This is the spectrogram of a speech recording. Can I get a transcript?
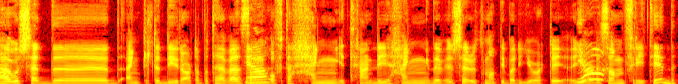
Jeg har jo sett eh, enkelte dyrearter på TV som Ja. ofte henger i trær. De henger, det ser ut som at de bare gjør det, Ja. det som fritid.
